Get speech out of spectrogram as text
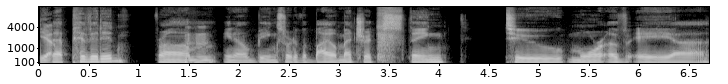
Yeah. that pivoted from Mhm. you know being sort of a biometrics thing to more of a uh,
